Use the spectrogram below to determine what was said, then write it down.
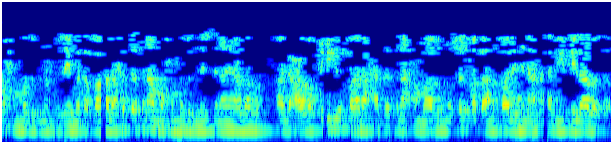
محمد بن خزيمة قال حدثنا محمد بن سنان العوقي قال حدثنا حماد بن سلمة عن خالد عن أبي قلابة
